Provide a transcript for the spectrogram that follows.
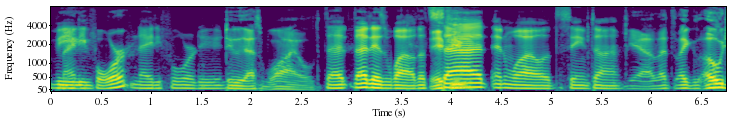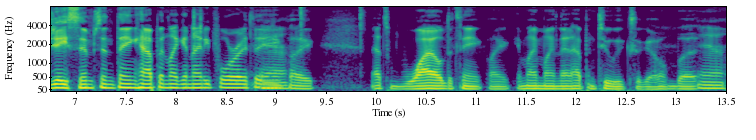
be 94 Ninety-four, dude. dude that's wild That that is wild. That's If you- sad and wild at the same time. yeah that's like oj simpson thing happened like in 94 i think Yeah. like that's wild to think like in my mind that happened two weeks ago but Yeah.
